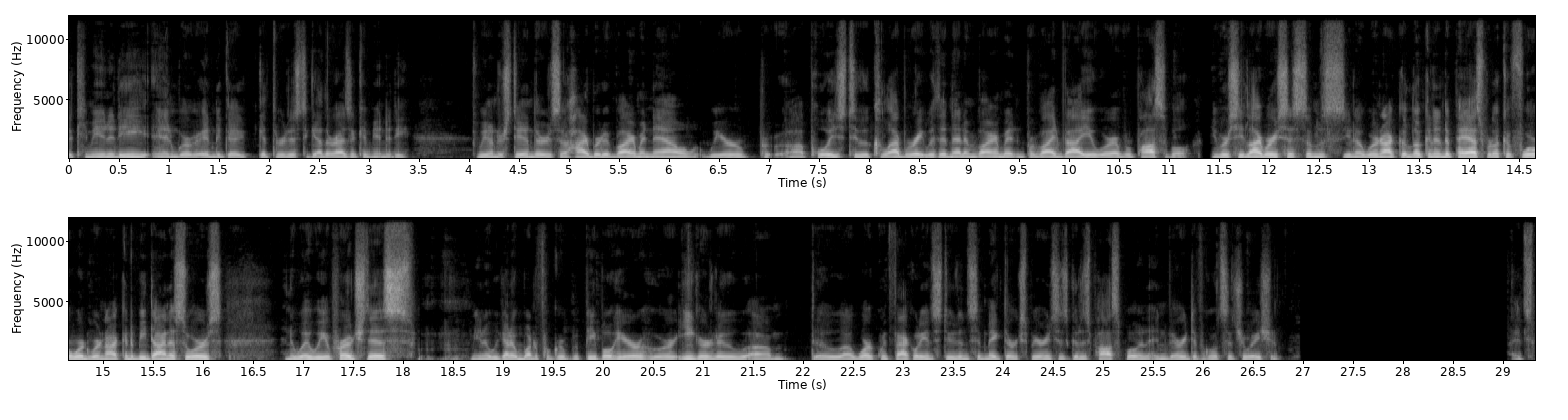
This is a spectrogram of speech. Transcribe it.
a community and we're going to get through this together as a community. We understand there's a hybrid environment now. We're uh, poised to collaborate within that environment and provide value wherever possible. University library systems, you know, we're not looking in the past, we're looking forward. We're not going to be dinosaurs. And the way we approach this, you know, we got a wonderful group of people here who are eager to, um, to uh, work with faculty and students and make their experience as good as possible in, in very difficult situation. It's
